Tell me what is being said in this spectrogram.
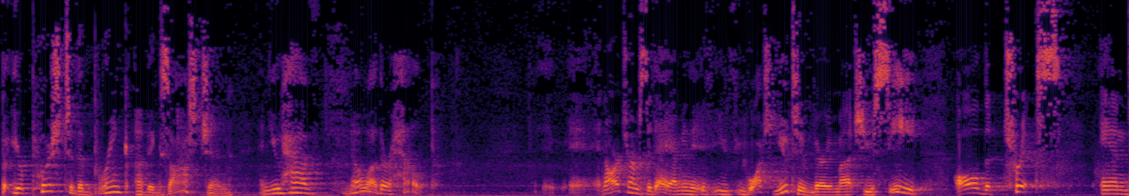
But you're pushed to the brink of exhaustion, and you have no other help. In our terms today, I mean, if you, if you watch YouTube very much, you see all the tricks and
